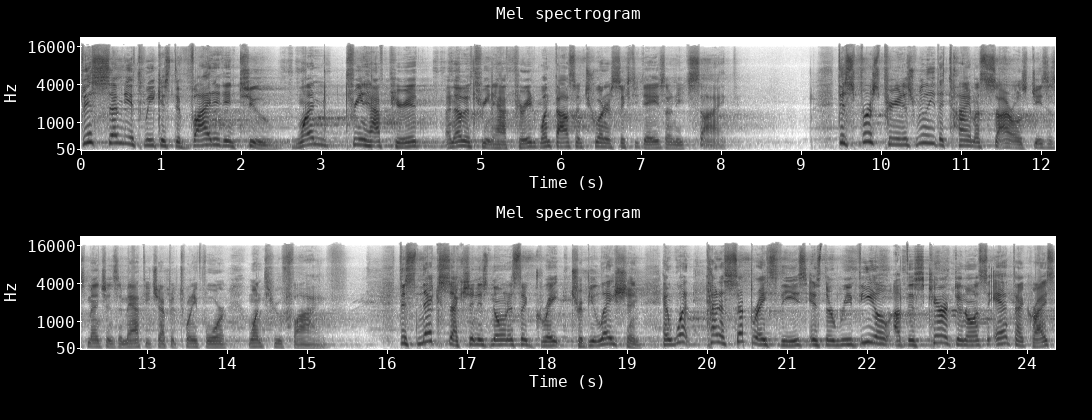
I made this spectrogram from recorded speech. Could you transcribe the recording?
This 70th week is divided into one three and a half period, another three and a half period, 1,260 days on each side. This first period is really the time of sorrows Jesus mentions in Matthew chapter 24, 1 through 5. This next section is known as the Great Tribulation. And what kind of separates these is the reveal of this character known as the Antichrist.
